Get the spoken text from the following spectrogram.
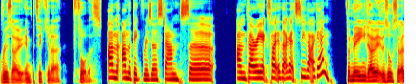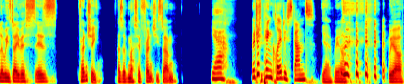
Rizzo in particular, flawless. I'm, I'm a big Rizzo stan, so I'm very excited that I get to see that again. For me, though, it was also Eloise Davies's Frenchie as a massive Frenchie stan. Yeah. We're just pink lady stands. Yeah, we are. we are.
